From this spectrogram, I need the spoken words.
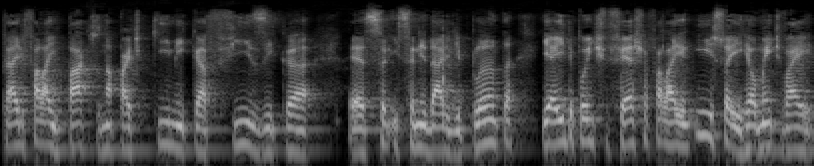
para ele falar impactos na parte química, física, é, e sanidade de planta, e aí depois a gente fecha falar, isso aí realmente vai,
